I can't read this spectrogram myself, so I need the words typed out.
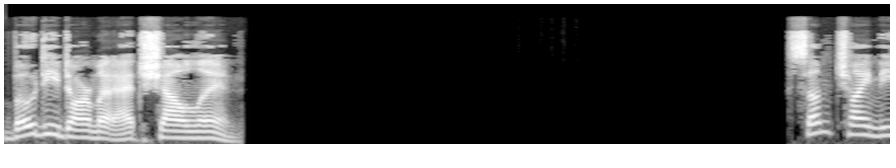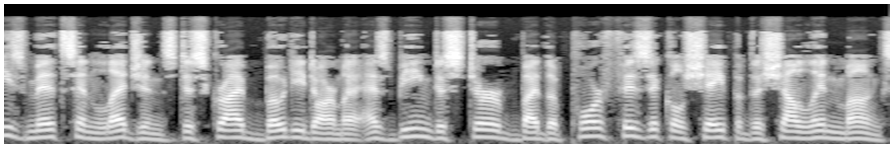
Bodhidharma at Shaolin Some Chinese myths and legends describe Bodhidharma as being disturbed by the poor physical shape of the Shaolin monks,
